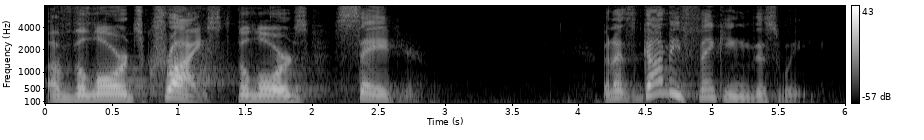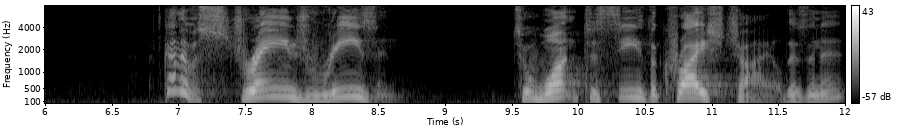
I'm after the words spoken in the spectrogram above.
of the Lord's Christ, the Lord's Savior. But it's got me thinking this week. It's kind of a strange reason to want to see the Christ child, isn't it?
